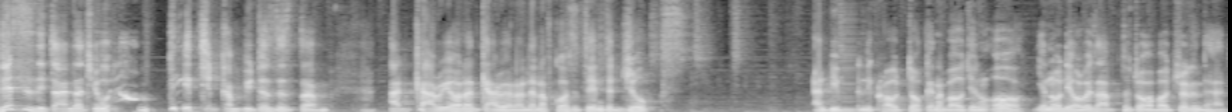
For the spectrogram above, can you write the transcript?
this is the time that you would update your computer system and carry on and carry on. And then, of course, it turned into jokes. And people in the crowd talking about, you know, oh, you know, they always have to talk about Trinidad.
